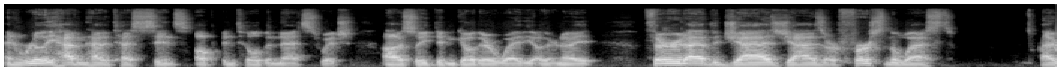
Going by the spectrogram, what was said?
and really haven't had a test since up until the Nets, which obviously didn't go their way the other night. Third, I have the Jazz. Jazz are first in the West. I,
